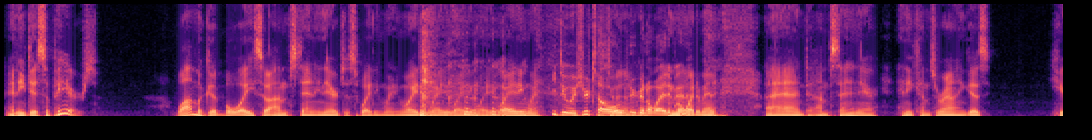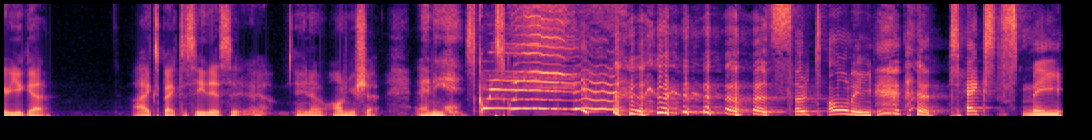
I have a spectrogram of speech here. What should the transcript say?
And he disappears. Well, I'm a good boy, so I'm standing there just waiting, waiting, waiting, waiting, waiting, waiting, waiting. waiting. You do as you're told. You're going to wait a minute. Wait a minute. And I'm standing there, and he comes around and goes, "Here you go. I expect to see this, uh, you know, on your show." And he Squeeze, squeeze. so Tony texts me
